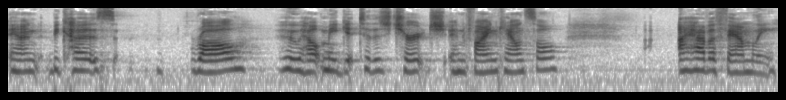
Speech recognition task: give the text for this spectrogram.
and because Raul who helped me get to this church and find counsel. I have a family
